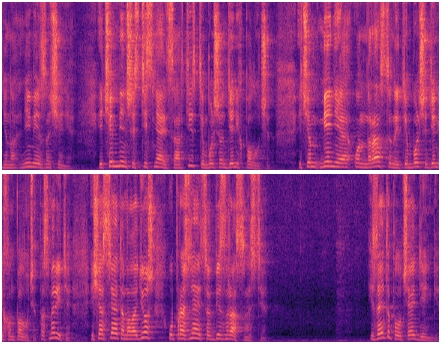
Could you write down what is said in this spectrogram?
не, не имеет значения. И чем меньше стесняется артист, тем больше он денег получит. И чем менее он нравственный, тем больше денег он получит. Посмотрите, и сейчас вся эта молодежь упражняется в безнравственности. И за это получает деньги.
